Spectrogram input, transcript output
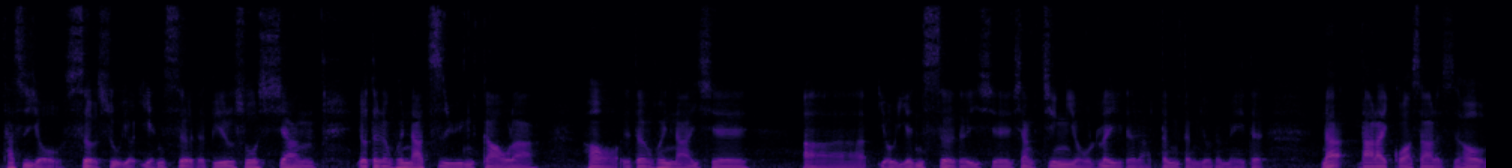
它是有色素、有颜色的，比如说像有的人会拿紫云膏啦，哦，有的人会拿一些啊有颜色的一些像精油类的啦等等，有的没的。那拿来刮痧的时候，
